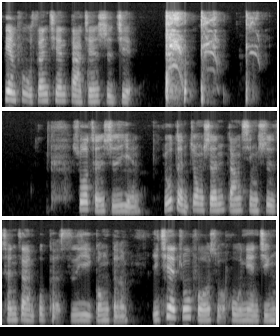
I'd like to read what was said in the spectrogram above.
遍覆三千大千世界，说诚实言：汝等众生当信是称赞不可思议功德，一切诸佛所护念经。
